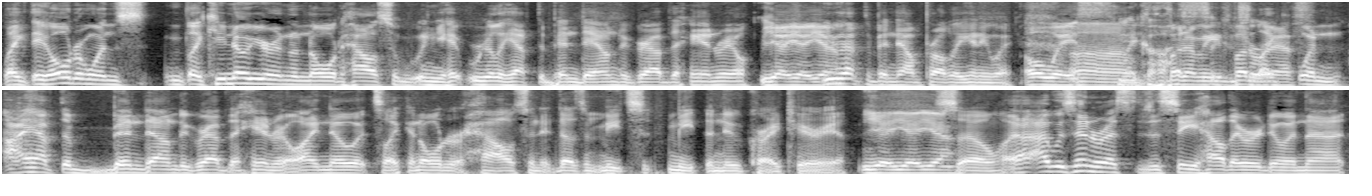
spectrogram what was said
Like the older ones, like you know you're in an old house when you really have to bend down to grab the handrail. Yeah, yeah, yeah. You have to bend down probably anyway. Always. Um, Oh my gosh, but I mean, like a but like when I have to bend down to grab the handrail, I know it's like an older house and it doesn't meet meet the new criteria. Yeah. Yeah. Yeah. So I, I was interested to see how they were doing that,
